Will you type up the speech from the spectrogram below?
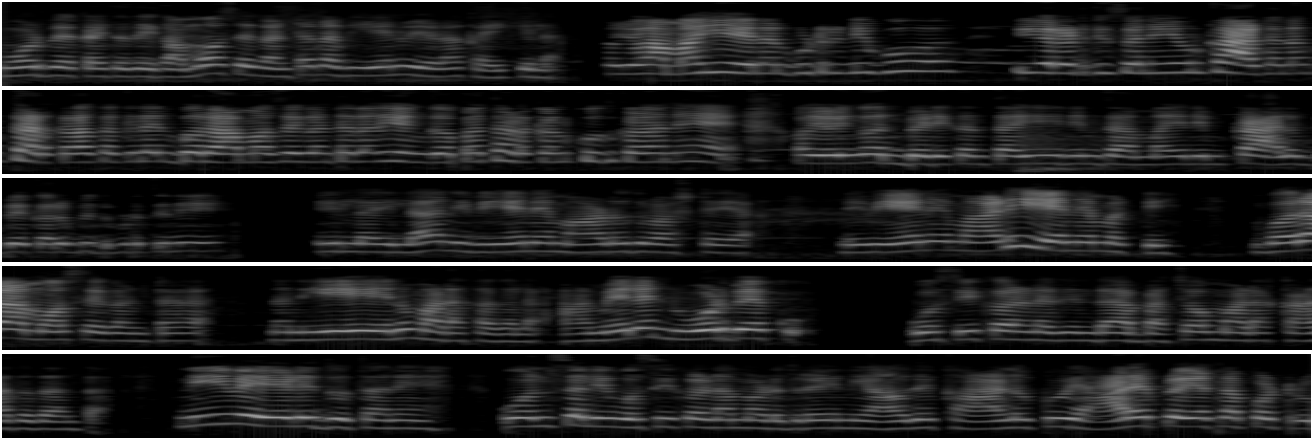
ನೋಡ್ಬೇಕಾಯ್ತದೆ. ಈಗ ಅಮಾವಾಸ್ಯೆ ಗಂಟೆ ನಾವು ಏನು ಹೇಳಕ್ಕಾಯ್ತಿಲ್ಲ ಅಯ್ಯೋ ಅಮ್ಮ ಏನನ್ಬಿಟ್ರಿ ನೀವು? ಎರಡು ದಿವಸ ನೀವು ಕಾಟ ನಂಗೆ ತಡ್ಕೊಳಕ್ಕಾಗಿಲ್ಲ ಬರೋ ಅಮಾವಾಸ್ಯೆ ಗಂಟೆ ನಾನು ಹೆಂಗಪ್ಪ ತಡ್ಕೊಂಡು ಕೂತ್ಕೊಳ್ಳೋಣ ಅಯ್ಯೋ ಹಿಂಗೆ ಅನ್ಬೇಡಿಕಂತ ಈ ನಿಮ್ದು ಅಮ್ಮ ನಿಮ್ಮ ಕಾಲಕ್ಕೆ ಬೇಕಾದ್ರೆ ಬಿದ್ದುಬಿಡ್ತೀನಿ ಇಲ್ಲ ಇಲ್ಲ ನೀವು ಏನೇ ಮಾಡಿದ್ರು ಅಷ್ಟೇ. ನೀವು ಏನೇ ಮಾಡಿ ಏನೇ ಮಟ್ಟಿ. ಬರೋ ಅಮಾವಾಸ್ಯೆ ಗಂಟ ನಾನು ಏನು ಮಾಡೋಕ್ಕಾಗಲ್ಲ ಆಮೇಲೆ ನೋಡಬೇಕು. ವಸೀಕರಣದಿಂದ ಬಚಾವ್ ಮಾಡೋಕ್ಕಾಗದ ಅಂತ. ನೀವೇ ಹೇಳಿದ್ದು ತಾನೇ. ಒಂದ್ಸಲಿ ವಸೀಕರಣ ಮಾಡಿದ್ರೆ ಇನ್ನು ಯಾವುದೇ ಕಾರಣಕ್ಕೂ ಯಾರೇ ಪ್ರಯತ್ನ ಪಟ್ಟರು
